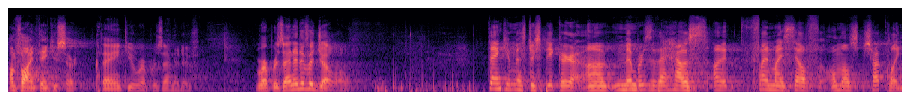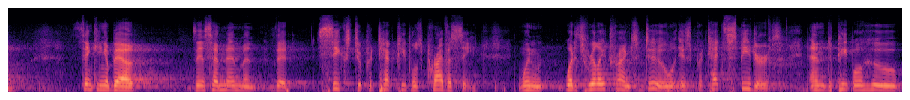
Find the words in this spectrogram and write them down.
I'm fine, thank you, sir. Thank you, Representative. Representative Ajello. Thank you, Mr. Speaker. Uh, members of the House, I find myself almost chuckling thinking about this amendment that seeks to protect people's privacy when what it's really trying to do is protect speeders and people who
